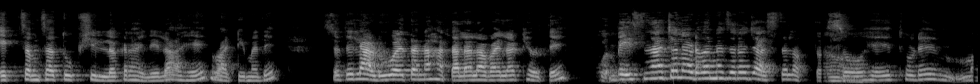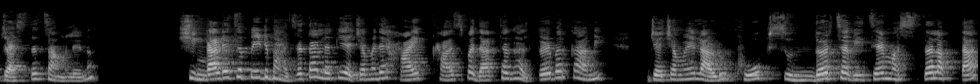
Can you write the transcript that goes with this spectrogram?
एक चमचा तूप शिल्लक राहिलेलं आहे वाटीमध्ये. सो ते लाडू वळताना हाताला लावायला ठेवते. बेसनाच्या लाडवांना जरा जास्त लागतं. हा. सो हे थोडे जास्त चांगले ना. शिंगाड्याचं पीठ भाजत आलं की याच्यामध्ये हा एक खास पदार्थ घालतोय बरं का आम्ही. ज्याच्यामुळे लाडू खूप सुंदर चवीचे मस्त लागतात.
